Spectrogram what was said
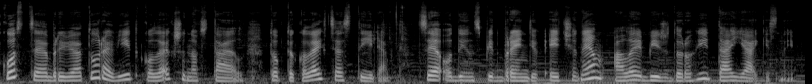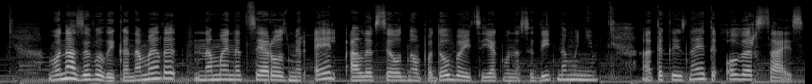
Кос – це абревіатура від Collection of Style, тобто колекція стиля. Це один з підбрендів H&M, але більш дорогий та якісний. Вона завелика на мене, на мене це розмір L, але все одно подобається, як вона сидить на мені. Такий, знаєте, оверсайз.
